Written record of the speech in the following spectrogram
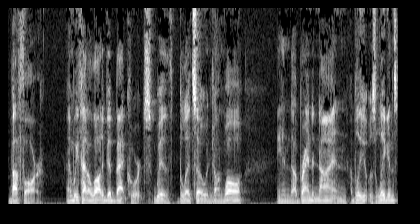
by far. And we've had a lot of good backcourts with Bledsoe and John Wall and uh, Brandon Knight and I believe it was Liggins.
